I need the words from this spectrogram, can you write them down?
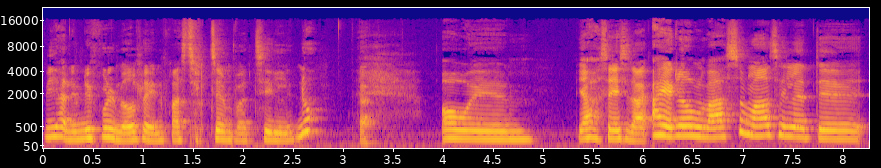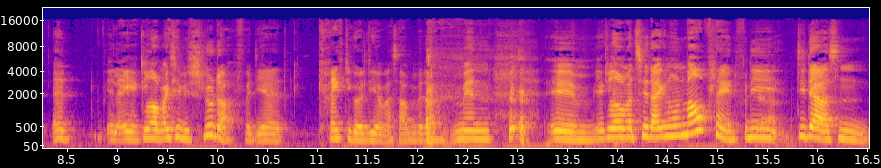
Vi har nemlig fulgt madplanen fra september til nu. Ja. Og øh, jeg har sagt til dig, at jeg glæder mig bare så meget til, at, øh, at... Eller jeg glæder mig ikke til, at vi slutter, fordi jeg kan rigtig godt lide at være sammen med dig. Men øh, jeg glæder mig til, at der ikke er nogen madplan, fordi Ja. de der sådan...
